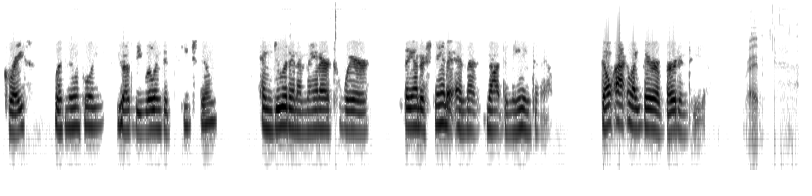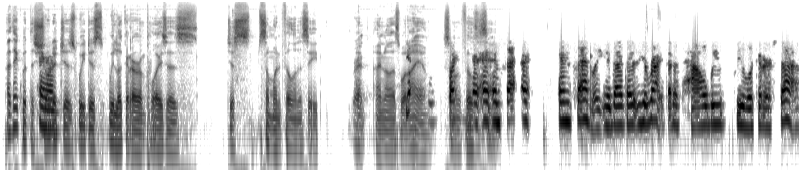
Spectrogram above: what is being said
grace with new employees. You have to be willing to teach them and do it in a manner to where they understand it and that's not demeaning to them. Don't act like they're a burden to you. Right. I think with the shortages, we just we look at our employees as just someone filling a seat. Right. I know that's what I am. Someone Right. fills a And, seat. and, sa- and sadly, that, that, you're right. That is how we, we look at our staff.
